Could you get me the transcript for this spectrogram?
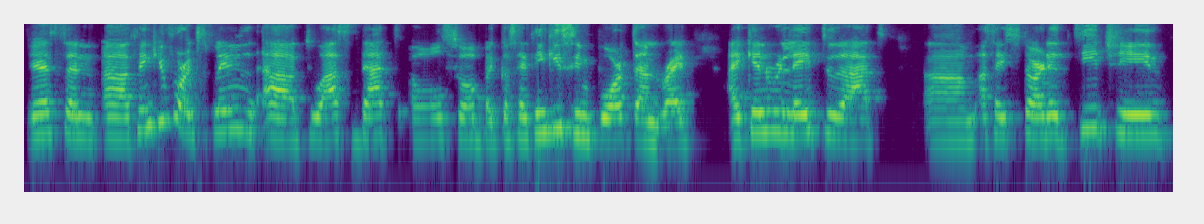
Yes, and uh, thank you for explaining uh, to us that also because I think it's important, right? I can relate to that. Um, as I started teaching,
